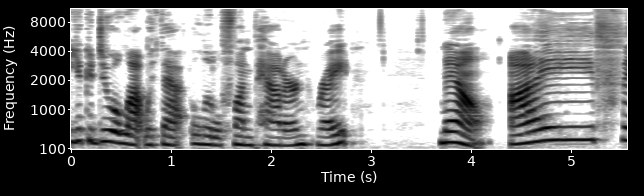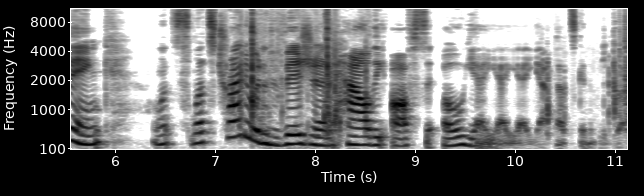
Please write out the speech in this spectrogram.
you could do a lot with that little fun pattern, right? Now, I think, let's, let's try to envision how the offset, oh yeah, yeah, yeah, yeah, that's to be good.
